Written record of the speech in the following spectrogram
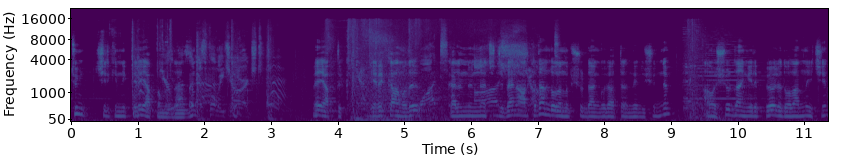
tüm çirkinlikleri yapmamız lazım. Ve yaptık. Gerek kalmadı. Kalenin önünü açınca ben arkadan dolanıp şuradan gol atarım diye düşündüm. Ama şuradan gelip böyle dolandığı için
